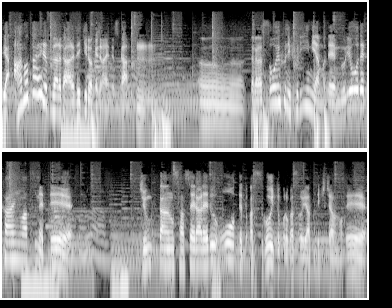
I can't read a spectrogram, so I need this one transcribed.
いや、あの体力があるからあれできるわけじゃないですか。うんうーん。だからそういうふうにフリーミアムで無料で会員を集めて、循環させられる大手とかすごいところがそれをやってきちゃうので、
